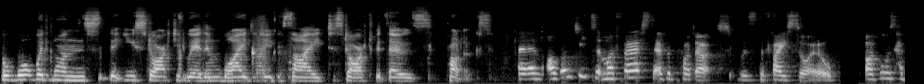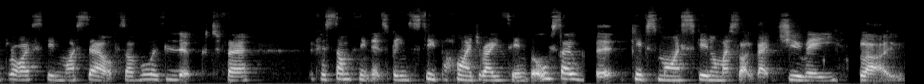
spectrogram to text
but what were the ones that you started with, and why did you decide to start with those products? Um, I wanted to, my first ever product was the face oil. I've always had dry skin myself, so I've always looked for for something that's been super hydrating, but also that gives my skin almost like that dewy glow.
